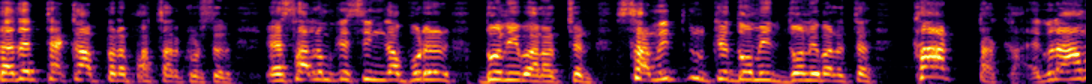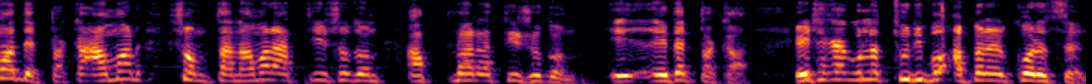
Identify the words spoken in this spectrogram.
তাদের টাকা আপনারা পাচার করছেন। এস আলমকে সিঙ্গাপুরের দলি বানাচ্ছেন সামিত্রুরকে দমির দলি বানাচ্ছেন। কার টাকা? এগুলো আমাদের টাকা, আমার সন্তান, আমার আত্মীয় স্বজন, আপনার আত্মীয় স্বজন এদের টাকা। এই টাকাগুলো চুরি আপনারা করেছেন।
